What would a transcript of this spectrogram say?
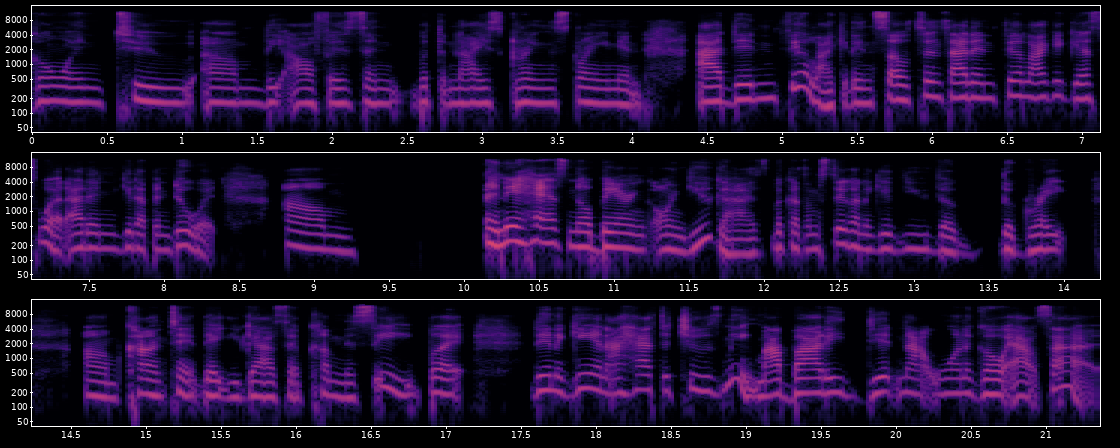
going to um, the office and with the nice green screen, and I didn't feel like it. And so, since I didn't feel like it, guess what? I didn't get up and do it. Um, and it has no bearing on you guys because I'm still going to give you the the great um, content that you guys have come to see. But then again, I have to choose me. My body did not want to go outside.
